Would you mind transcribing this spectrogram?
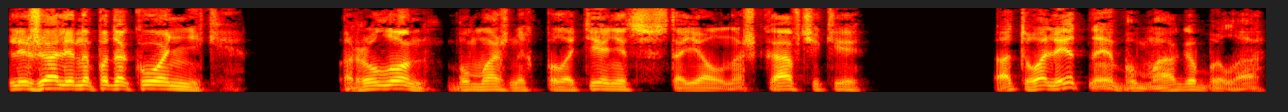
лежали на подоконнике. Рулон бумажных полотенец стоял на шкафчике, а туалетная бумага была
